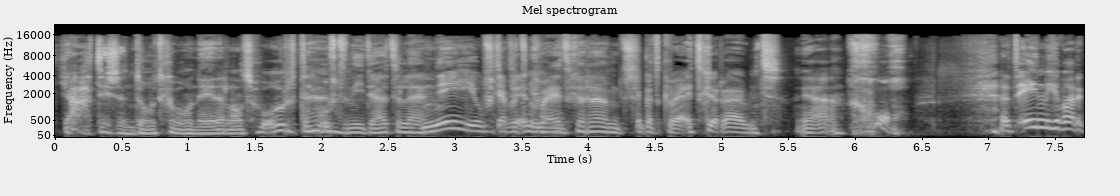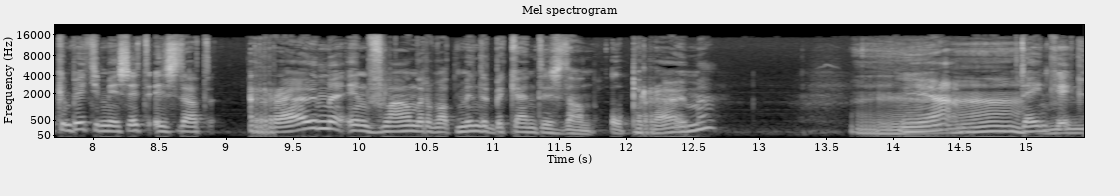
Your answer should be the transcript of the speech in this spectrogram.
ja, het is een doodgewoon Nederlands woord. Hè? Hoeft het niet uit te leggen. Nee, je hoeft Ik heb het kwijtgeruimd. Ik heb het kwijtgeruimd, ja. Goh. Het enige waar ik een beetje mee zit, is dat ruimen in Vlaanderen wat minder bekend is dan opruimen. Ja, denk ik.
